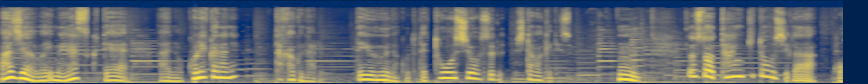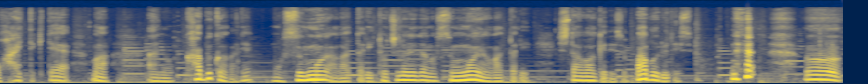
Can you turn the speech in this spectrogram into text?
アジアは今安くてあのこれからね高くなるっていうふうなことで投資をするしたわけです。うん、そうすると短期投資がこう入ってきて、まあ、あの株価がねもうすごい上がったり土地の値段がすごい上がったりしたわけですよバブルですよ。ねうん、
